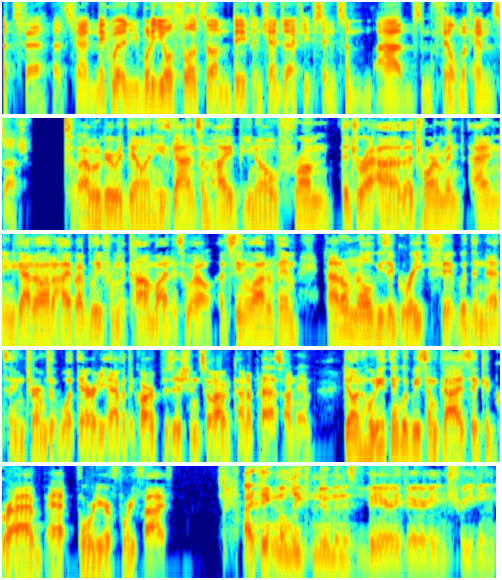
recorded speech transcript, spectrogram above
That's fair. That's fair. Nick, what are your thoughts on DiVincenzo if you've seen some uh, some film of him and such? I would agree with Dylan. He's gotten some hype, you know, from the uh, the tournament, and he got a lot of hype, I believe, from the combine as well. I've seen a lot of him. I don't know if he's a great fit with the Nets in terms of what they already have at the guard position, so I would kind of pass on him. Dylan, who do you think would be some guys they could grab at 40 or 45? I think Malik Newman is very, very intriguing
